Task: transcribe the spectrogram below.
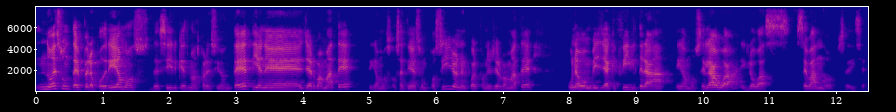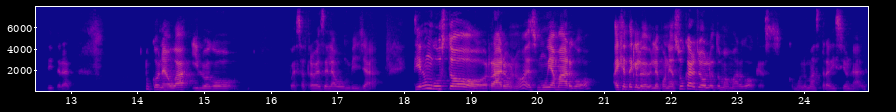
no es un té, pero podríamos decir que es más parecido a un té. Tiene yerba mate, digamos, o sea, tienes un pocillo en el cual pones yerba mate, una bombilla que filtra, digamos, el agua y lo vas cebando, se dice, literal, con agua y luego, pues a través de la bombilla. Tiene un gusto raro, ¿no? Es muy amargo, hay gente que le, pone azúcar, yo lo tomo amargo, que es como lo más tradicional.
